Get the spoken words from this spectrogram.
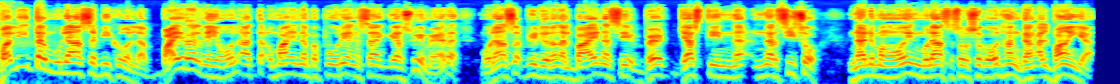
Balita mula sa Bicol, viral ngayon at umani ng papuri ang isang swimmer mula sa Pilipinan Albay na si Bert Justin Narciso na lumangoy mula sa Sorsogon hanggang Albaya.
